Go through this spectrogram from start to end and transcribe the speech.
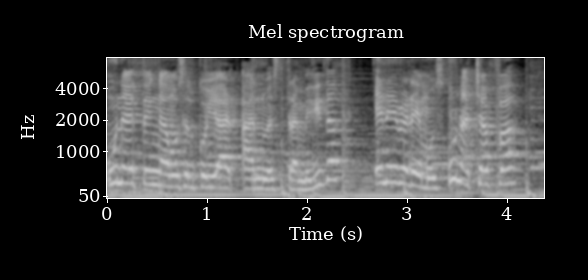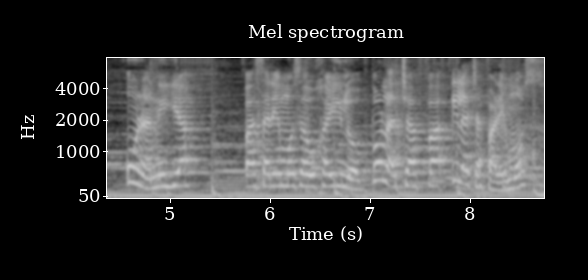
Una vez tengamos el collar a nuestra medida, enhebraremos una chafa, una anilla, pasaremos aguja hilo por la chafa y la chafaremos.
